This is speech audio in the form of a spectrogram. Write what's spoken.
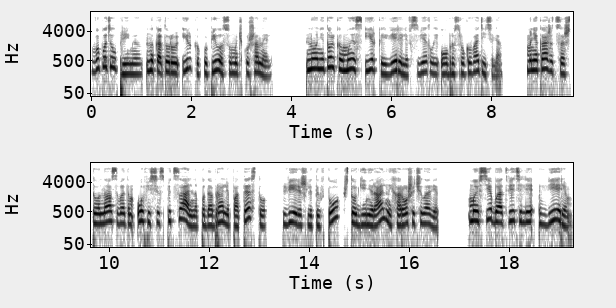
выплатил премию, на которую Ирка купила сумочку Шанель. Но не только мы с Иркой верили в светлый образ руководителя. Мне кажется, что нас в этом офисе специально подобрали по тесту «Веришь ли ты в то, что генеральный хороший человек?» Мы все бы ответили «Верим».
